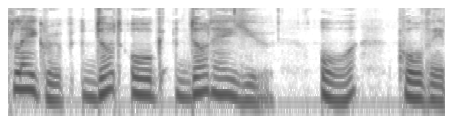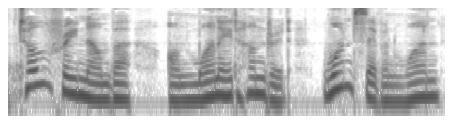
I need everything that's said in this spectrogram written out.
playgroup.org.au, or call their toll free number on 1800 171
